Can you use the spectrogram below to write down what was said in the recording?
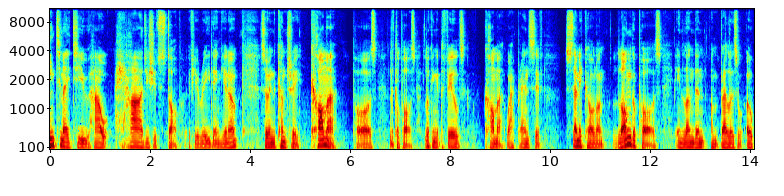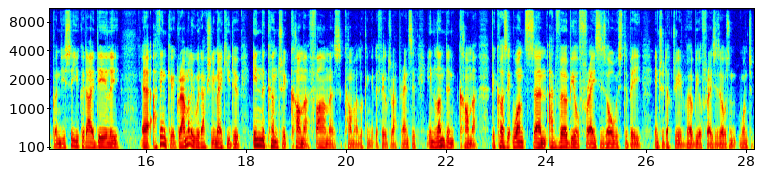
intimate to you how hard you should stop if you're reading, you know? So in the country, comma, pause, little pause, looking at the fields, comma, were apprehensive, semicolon, longer pause. In London, umbrellas were opened. You see, you could ideally uh, I think Grammarly would actually make you do in the country, comma, farmers, comma, looking at the fields are apprehensive. In London, comma, because it wants um, adverbial phrases always to be, introductory adverbial phrases always want to,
